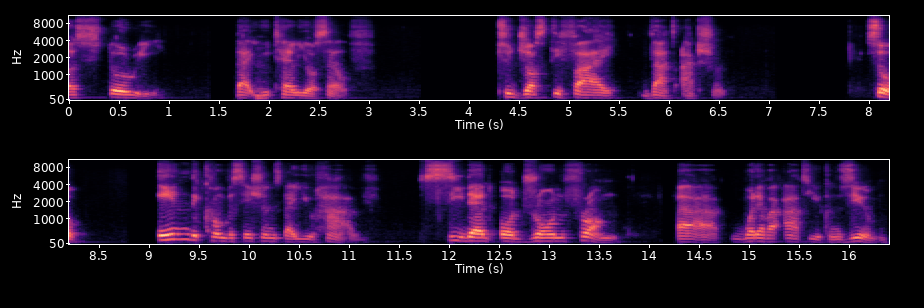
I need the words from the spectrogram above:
a story that you tell yourself to justify that action. So, in the conversations that you have, seeded or drawn from uh, whatever art you consume,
